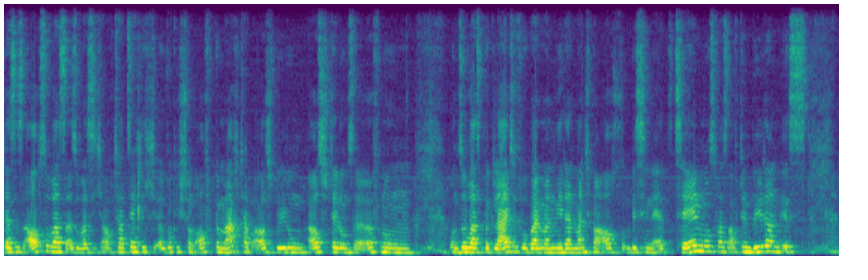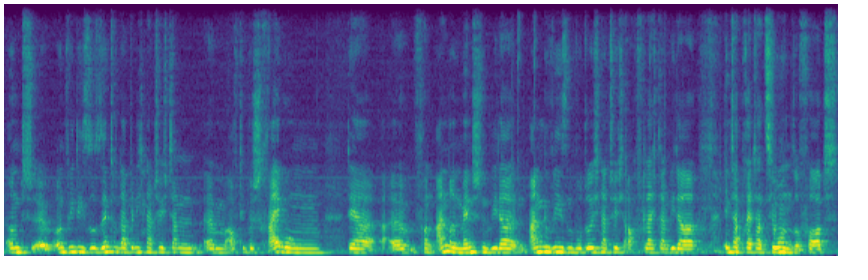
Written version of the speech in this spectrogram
das ist auch sowas, also was ich auch tatsächlich äh, wirklich schon oft gemacht habe, Ausbildung, Ausstellungseröffnungen und sowas begleitet, wobei man mir dann manchmal auch ein bisschen erzählen muss, was auf den Bildern ist und, äh, und wie die so sind. Und da bin ich natürlich dann ähm, auf die Beschreibungen der, äh, von anderen Menschen wieder angewiesen, wodurch natürlich auch vielleicht dann wieder Interpretationen sofort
